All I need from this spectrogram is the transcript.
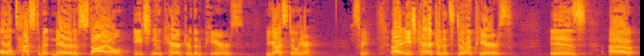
Old Testament narrative style, each new character that appears, you guys still here? Sweet. Uh, each character that still appears is uh,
